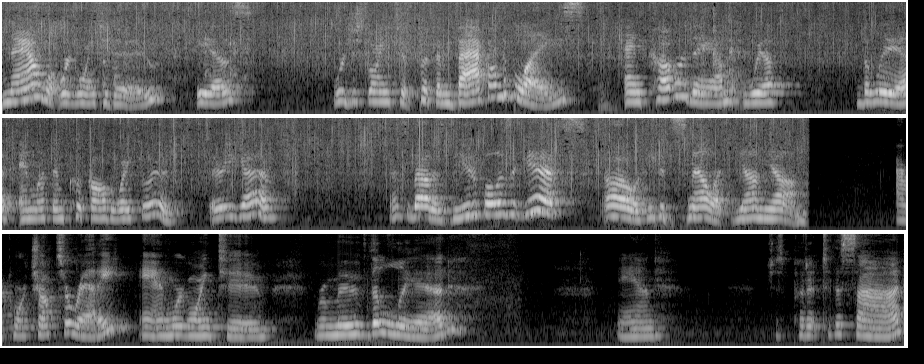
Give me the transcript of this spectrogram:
Now what we're going to do is we're just going to put them back on the blaze and cover them with the lid and let them cook all the way through. There you go. That's about as beautiful as it gets. Oh, if you could smell it, yum, yum. Our pork chops are ready and we're going to remove the lid and just put it to the side.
